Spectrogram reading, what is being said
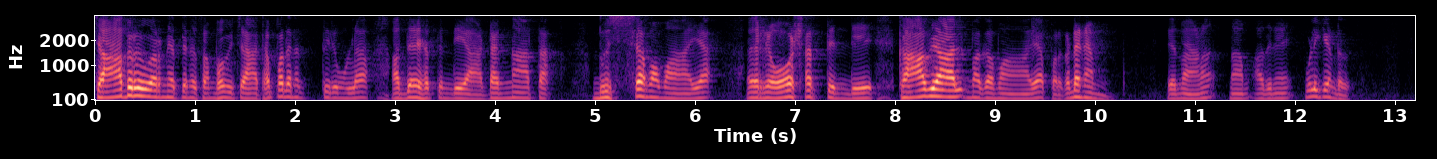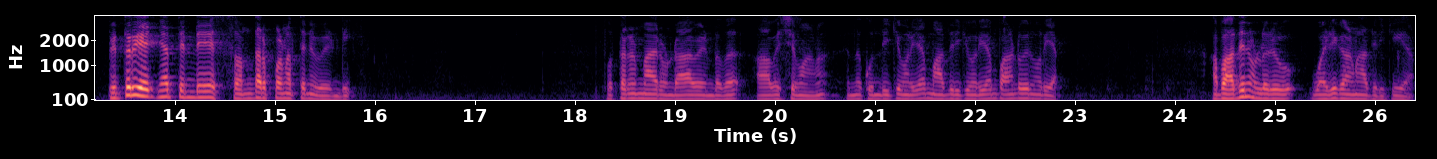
ചാതുർവർണത്തിന് സംഭവിച്ച അധപ്പതനത്തിലുമുള്ള അദ്ദേഹത്തിന്റെ അടങ്ങാത്ത ദുശ്ശമമായ രോഷത്തിന്റെ കാവ്യാത്മകമായ പ്രകടനം എന്നാണ് നാം അതിനെ വിളിക്കേണ്ടത്. പിതൃയജ്ഞത്തിന്റെ സന്ദർപ്പണത്തിന് വേണ്ടി. പുത്രന്മാരുണ്ടാവേണ്ടത് ആവശ്യമാണ് എന്ന് കുന്തിക്കും അറിയാം മാതിരിക്കും അറിയാം പാണ്ഡുവിനും അറിയാം. അപ്പോൾ അതിനുള്ളൊരു വഴി കാണാതിരിക്കുകയാണ്.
